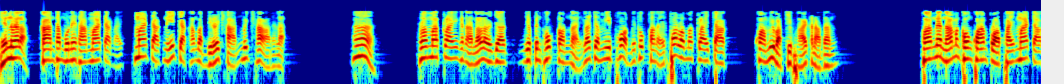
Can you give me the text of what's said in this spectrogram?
เห็นไหมล่ะ การทำบุญให้ทานมาจากไหน มาจากนี้จากคำบัตรดิรฉานวิชานั่นแหละฮะเรามาไกลขนาดนั้นเราจะจะเป็นทุกตอนไหนเราจะมีโทษมีทุกตอนไหน เพราะเรามาไกลจากความวิบัติฉิบหายขนาดนั้น ความแน่นหนามันคงความปลอดภัยมาจาก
